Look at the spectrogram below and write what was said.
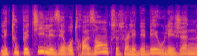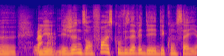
les tout petits, les 0-3 ans, que ce soit les bébés ou les jeunes bah. les, jeunes enfants. Est-ce que vous avez des, conseils?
